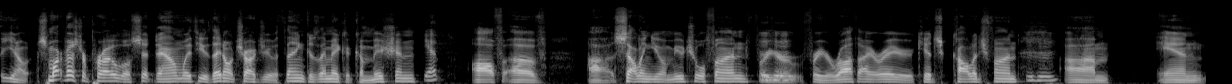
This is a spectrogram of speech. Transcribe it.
I, you know, SmartVestor Pro will sit down with you. They don't charge you a thing because they make a commission Yep. off of uh, selling you a mutual fund for your for your Roth IRA or your kid's college fund. Mhm. Um, and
